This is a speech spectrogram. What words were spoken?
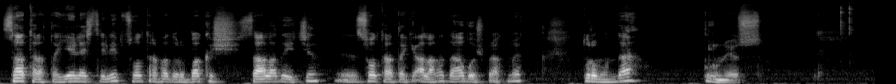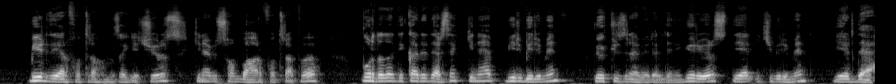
sağ tarafta yerleştirilip sol tarafa doğru bakış sağladığı için e, sol taraftaki alanı daha boş bırakmak durumunda bulunuyoruz. Bir diğer fotoğrafımıza geçiyoruz. Yine bir sonbahar fotoğrafı. Burada da dikkat edersek yine bir birimin gökyüzüne verildiğini görüyoruz. Diğer iki birimin yerde,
